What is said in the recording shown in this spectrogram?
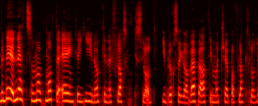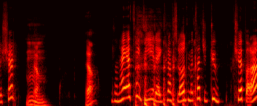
Men det er nett som å på en måte egentlig gi noen et flakslodd i bursdagsgave, på at de må kjøpe flaksloddet sjøl. Mm. Ja. Sånn, hei, jeg har tenkt å gi deg flakslodd, men kan ikke du kjøpe det?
